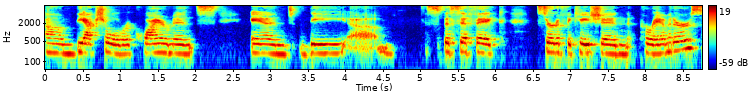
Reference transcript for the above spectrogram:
um, the actual requirements and the um, specific certification parameters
